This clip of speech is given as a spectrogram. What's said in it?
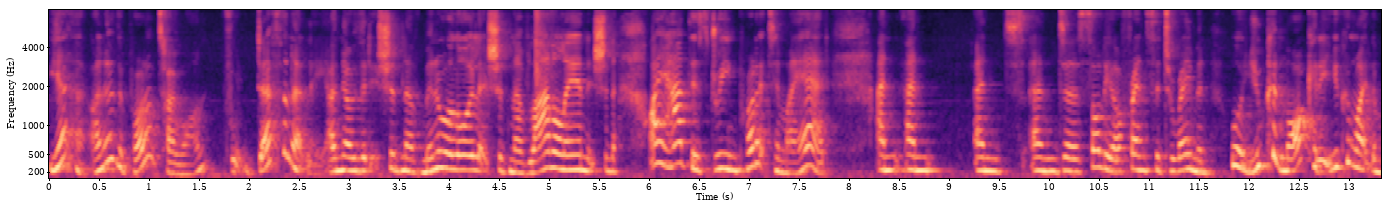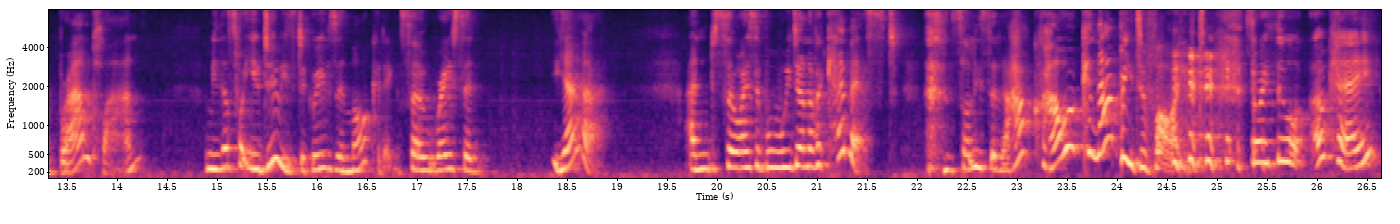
yeah, I know the product I want. For, definitely. I know that it shouldn't have mineral oil, it shouldn't have lanolin, it shouldn't. I had this dream product in my head. And, and, and, and uh, Solly, our friend, said to Raymond, Well, you can market it, you can write the brand plan. I mean, that's what you do. His degree was in marketing. So Ray said, Yeah. And so I said, Well, we don't have a chemist. Solly said, how, how can that be defined? so I thought, okay.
